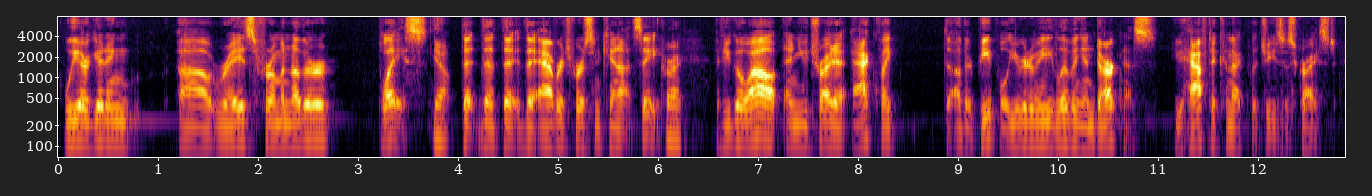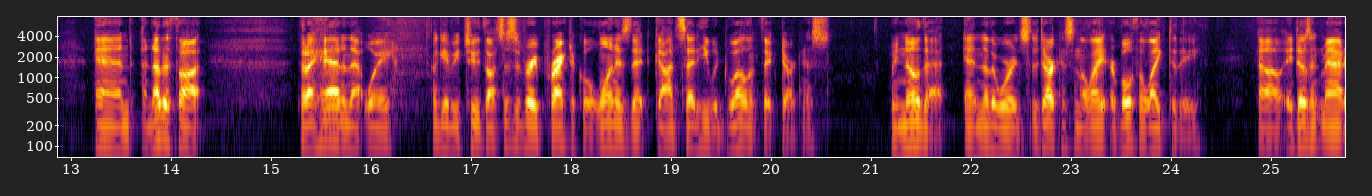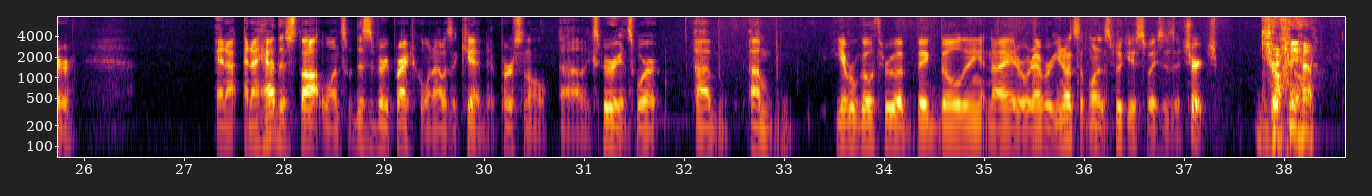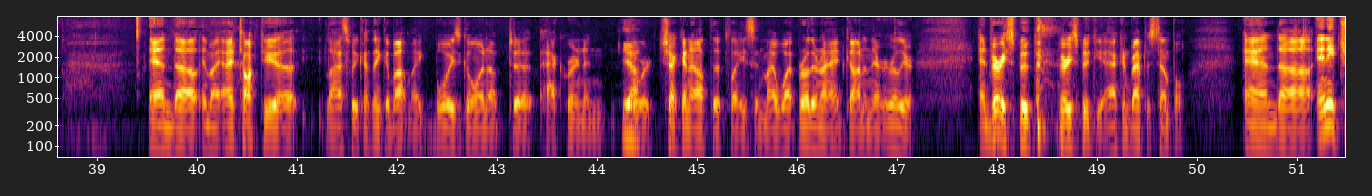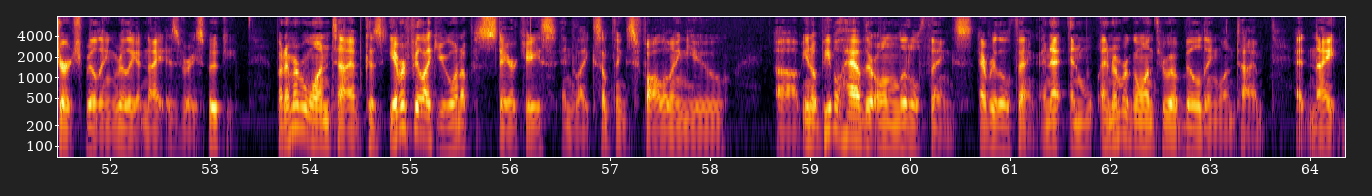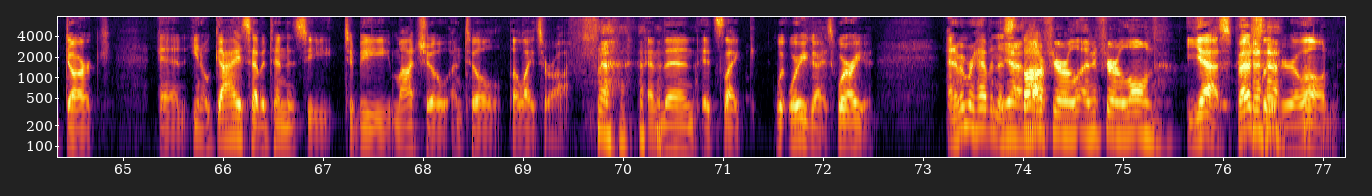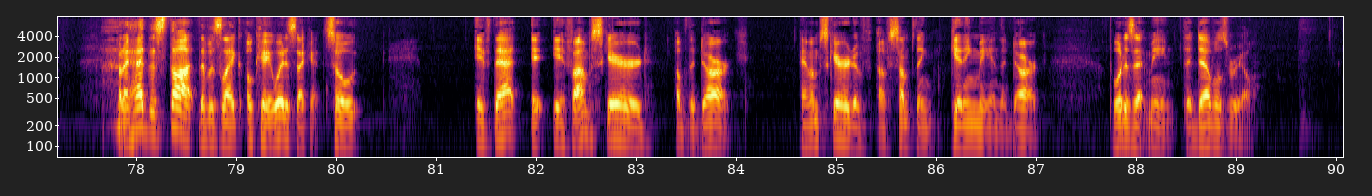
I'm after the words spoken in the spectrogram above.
We are getting uh, rays from another place Yeah. that, that the, the average person cannot see. Correct. If you go out and you try to act like the other people, you're going to be living in darkness. You have to connect with Jesus Christ. And another thought that I had in that way, I'll give you two thoughts. This is very practical. One is that God said he would dwell in thick darkness. We know that. And in other words, the darkness and the light are both alike to thee. Uh, it doesn't matter. And I, and I had this thought once. This is very practical when I was a kid, a personal uh, experience where um, um, you ever go through a big building at night or whatever. You know, it's one of the spookiest places, a church. Yeah. And uh, my, I talked to you uh, last week, I think, about my boys going up to Akron and Yeah. they were checking out the place. And my wet brother and I had gone in there earlier, and very spooky, very spooky. Akron Baptist Temple, and uh, any church building really at night is very spooky. But I remember one time because you ever feel like you're going up a staircase and like something's following you. Uh, you know, people have their own little things, every little thing. And I, and I remember going through a building one time at night, dark, and you know, guys have a tendency to be macho until the lights are off, and then it's like, "Where are you guys? Where are you?" And I remember having this Yeah. thought. If you're and if you're alone. Yeah, especially if you're alone. But I had this thought that was like, okay, wait a second. So if that if I'm scared of the dark, if I'm scared of, of something getting me in the dark, what does that mean? The devil's real.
